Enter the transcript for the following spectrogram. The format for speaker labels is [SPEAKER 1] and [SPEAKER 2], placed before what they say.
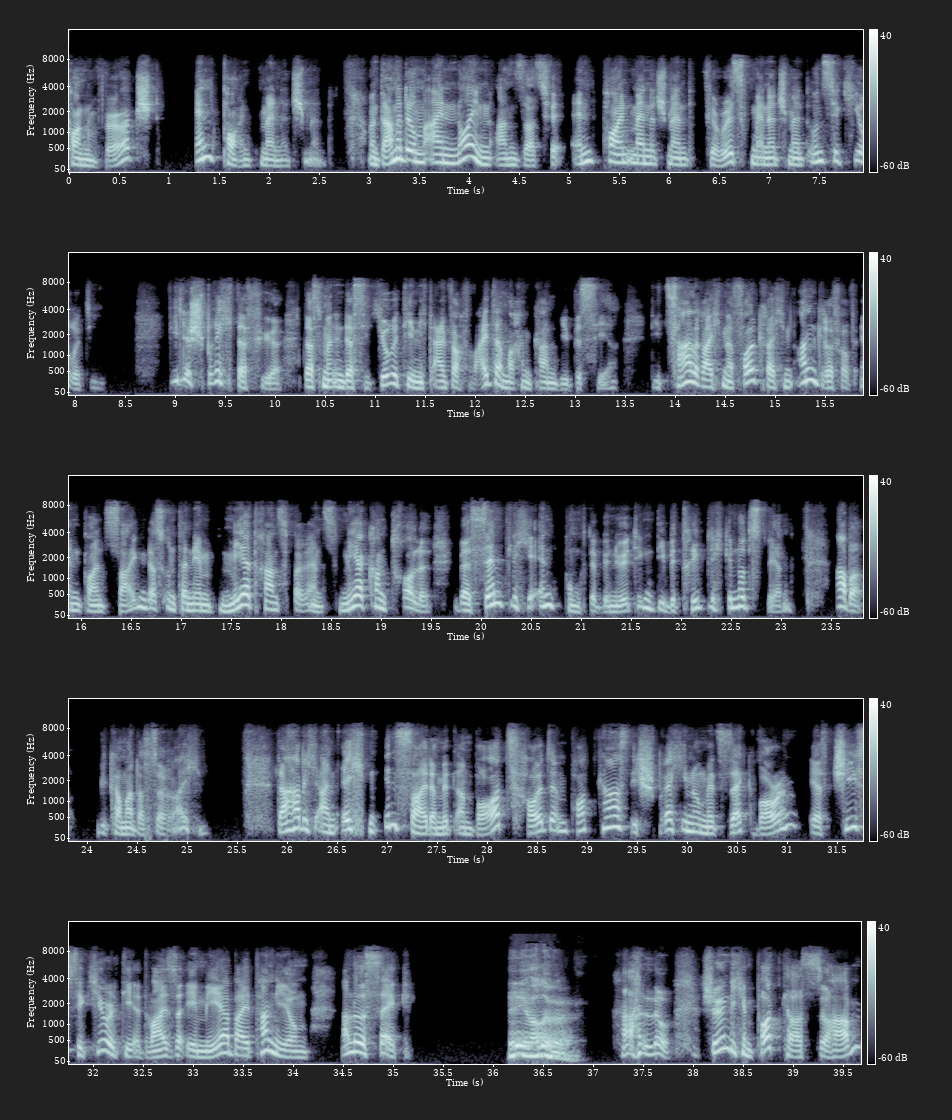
[SPEAKER 1] Converged Endpoint Management und damit um einen neuen Ansatz für Endpoint Management, für Risk Management und Security. Viele spricht dafür, dass man in der Security nicht einfach weitermachen kann wie bisher. Die zahlreichen erfolgreichen Angriffe auf Endpoints zeigen, dass Unternehmen mehr Transparenz, mehr Kontrolle über sämtliche Endpunkte benötigen, die betrieblich genutzt werden. Aber wie kann man das erreichen? Da habe ich einen echten Insider mit an Bord heute im Podcast. Ich spreche nun mit Zach Warren. Er ist Chief Security Advisor EMEA bei Tanium. Hallo Zach.
[SPEAKER 2] Hey Oliver.
[SPEAKER 1] Hallo. Schön, dich im Podcast zu haben.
